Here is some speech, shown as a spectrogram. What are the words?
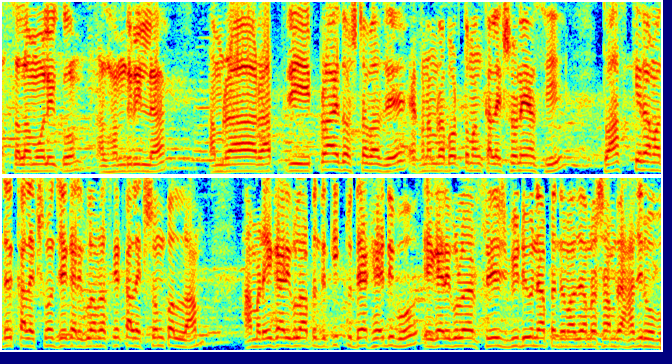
আসসালামু আলাইকুম। আলহামদুলিল্লাহ, আমরা রাত্রি প্রায় দশটা বাজে, এখন আমরা বর্তমান কালেকশনে আছি। তো আজকের আমাদের কালেকশন যে গাড়িগুলো আমরা আজকে কালেকশন করলাম, আমরা এই গাড়িগুলো আপনাদেরকে একটু দেখাই দিব। এই গাড়িগুলোর ফ্রেশ ভিডিও নিয়ে আপনাদের মাঝে আমরা সামনে হাজির হব।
